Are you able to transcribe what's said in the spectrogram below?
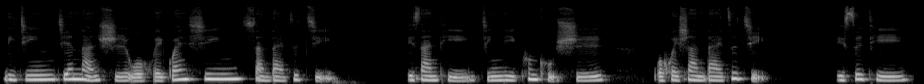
历经艰难时，我会关心善待自己。第三题，经历困苦时，我会善待自己。第四题，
